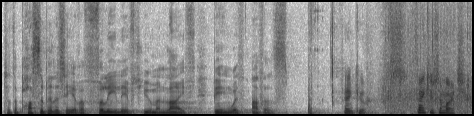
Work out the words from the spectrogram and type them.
to the possibility of a fully lived human life being with others. Thank you. Thank you so much.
